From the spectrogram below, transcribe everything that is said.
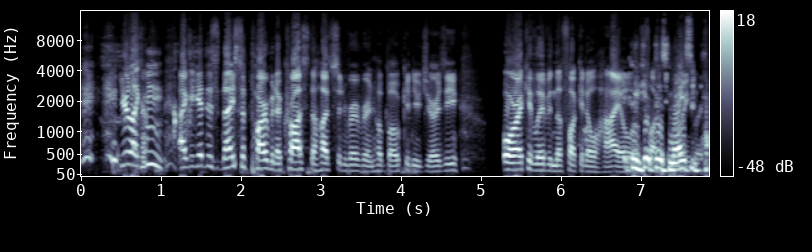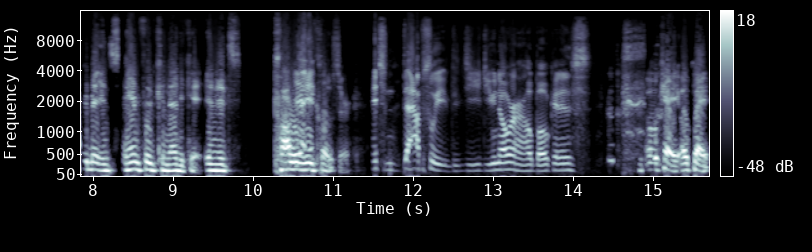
You're like, hmm, I could get this nice apartment across the Hudson River in Hoboken, New Jersey, or I could live in the fucking Ohio. You could get this nice England. apartment in Stamford, Connecticut, and it's probably Yeah. closer. It's absolutely. Do you, do you know where Hoboken is? Okay, okay.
